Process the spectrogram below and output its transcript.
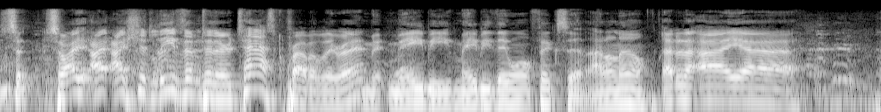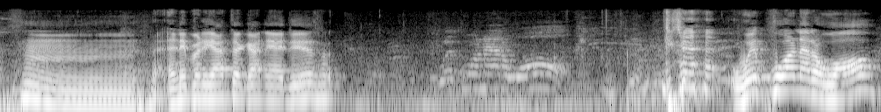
so, so I, I, I should leave them to their task, probably, right? M- maybe, maybe they won't fix it. I don't know. I don't know. I uh, hmm. Anybody out there got any ideas? Whip one at a wall. Whip one at a wall.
